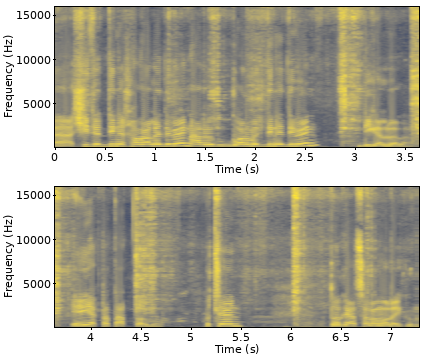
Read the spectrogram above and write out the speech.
হ্যাঁ শীতের দিনে সকালে দেবেন আর গরমের দিনে দিবেন বিকালবেলা। এই একটা তাৎপর্য। বুঝছেন? তোকে আসসালামু আলাইকুম।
